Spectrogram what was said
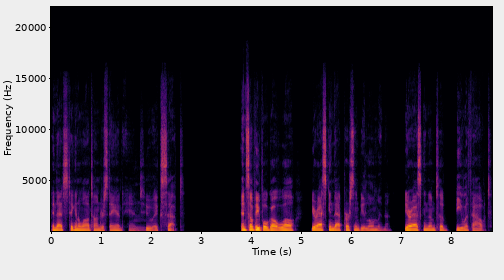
And that's taken a while to understand and Mm. to accept. And some people go, "Well, you're asking that person to be lonely then. You're asking them to be without."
